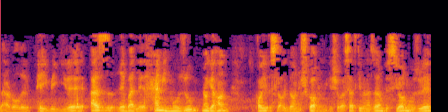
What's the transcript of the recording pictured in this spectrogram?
در واقع پی بگیره. از قبل همین موضوع ناگهان پای اصلاح دانشگاه رو می‌کشه. وسط که به نظرم بسیار موضوع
